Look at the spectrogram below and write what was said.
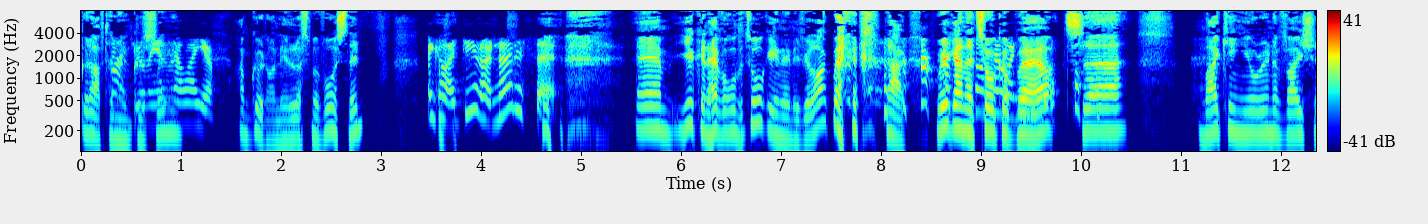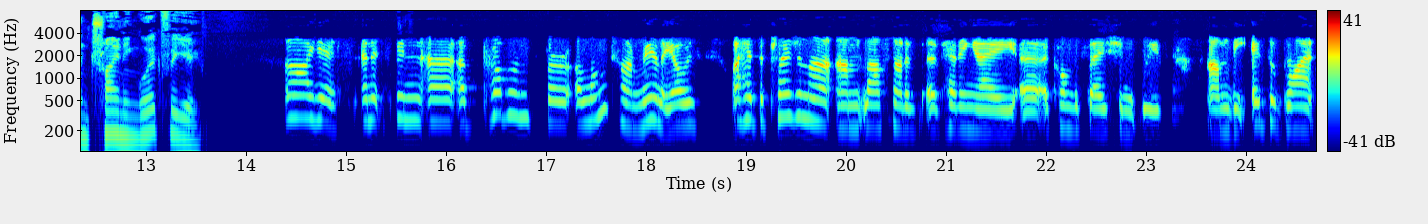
Good afternoon, Hi, Christina. How are you? I'm good. I nearly lost my voice then. Okay, I did. I noticed that. um, you can have all the talking then if you like. But no, we're going to talk about uh, making your innovation training work for you. Oh, yes. And it's been uh, a problem for a long time, really. I was I had the pleasure um, last night of, of having a, a, conversation with um, the Edsel Bryant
